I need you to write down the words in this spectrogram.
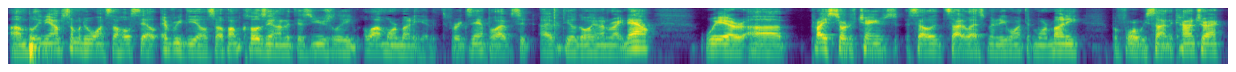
Um, believe me, I'm someone who wants to wholesale every deal. So if I'm closing on it, there's usually a lot more money in it. For example, I have a, I have a deal going on right now where uh, price sort of changed. Seller decided last minute he wanted more money before we signed the contract.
